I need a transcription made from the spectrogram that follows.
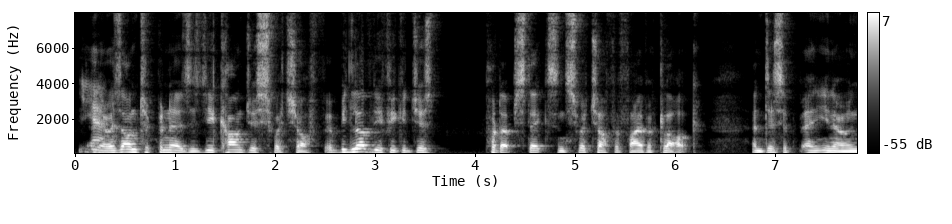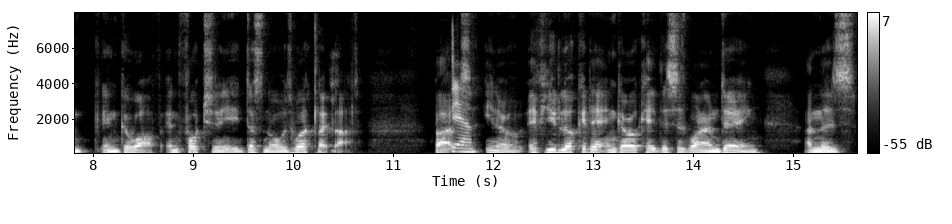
yeah. you know, as entrepreneurs, is you can't just switch off. It'd be lovely if you could just put up sticks and switch off at five o'clock, and dis- you know, and, and go off. Unfortunately, it doesn't always work like that. But yeah. you know, if you look at it and go, okay, this is what I'm doing, and there's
